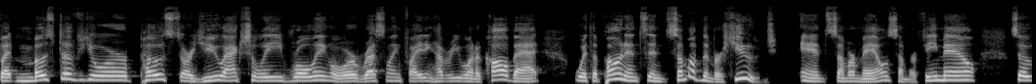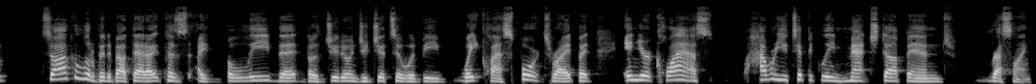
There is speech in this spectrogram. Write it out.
But most of your posts are you actually rolling or wrestling, fighting, however you want to call that, with opponents, and some of them are huge, and some are male, some are female. So talk a little bit about that because I believe that both judo and jujitsu would be weight class sports, right? But in your class, how are you typically matched up and wrestling?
